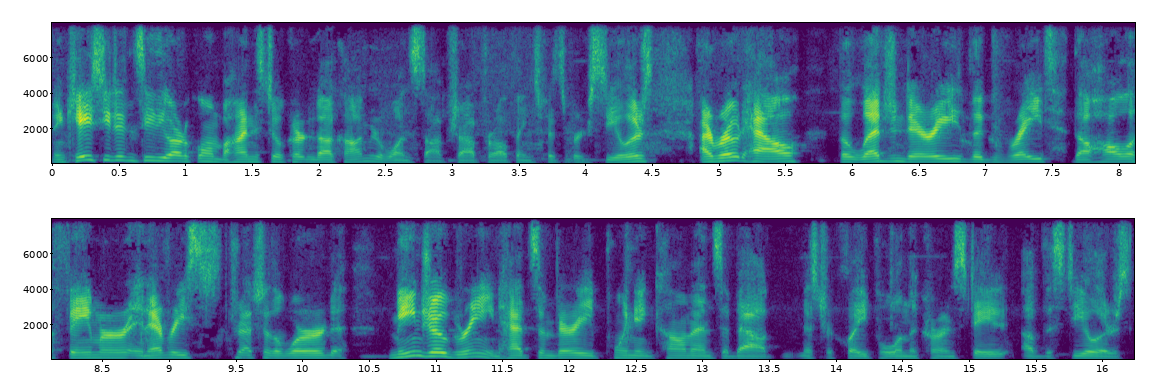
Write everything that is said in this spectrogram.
In case you didn't see the article on behindthesteelcurtain.com, your one stop shop for all things Pittsburgh Steelers, I wrote how the legendary, the great, the Hall of Famer in every stretch of the word, Mean Joe Greene had some very poignant comments about Mr. Claypool and the current state of the Steelers.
